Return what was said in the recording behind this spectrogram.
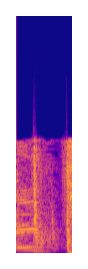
Saint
